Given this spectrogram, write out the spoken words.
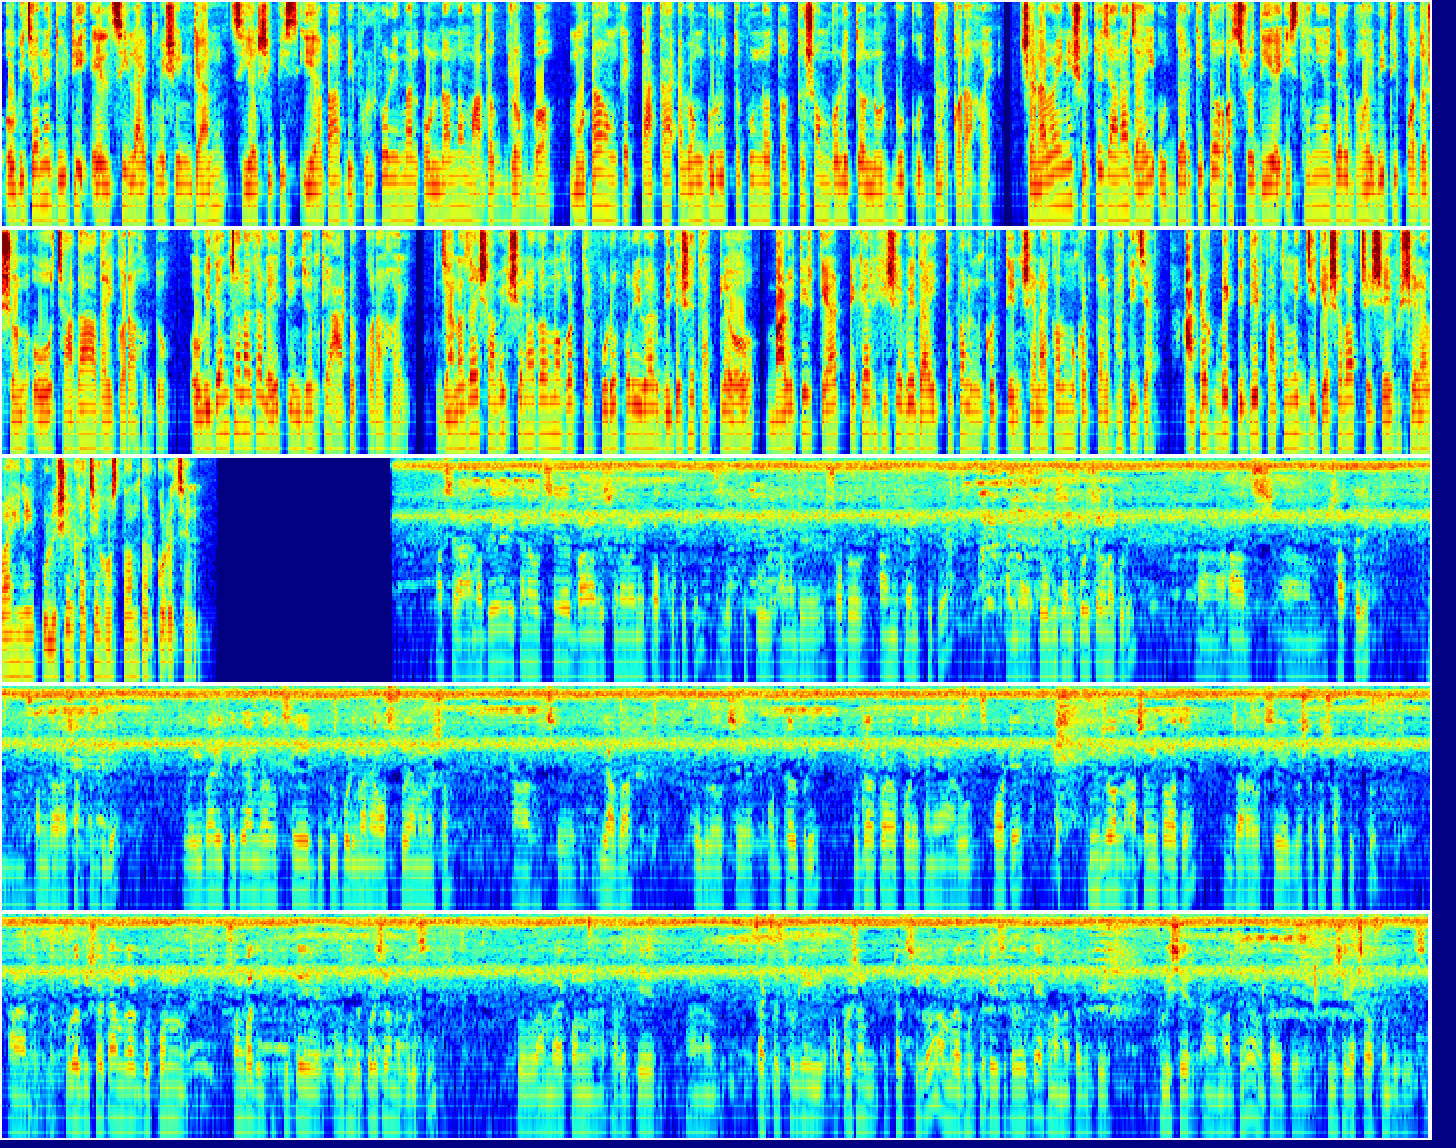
অভিযানে দুইটি এলসি লাইট মেশিন গান, ছিয়াশি পিস ইয়াবা, বিপুল পরিমাণ অন্যান্য মাদক দ্রব্য, মোটা অঙ্কের টাকা এবং গুরুত্বপূর্ণ তথ্য সম্বলিত নোটবুক উদ্ধার করা হয়। সেনাবাহিনী সূত্রে জানা যায়, উদ্ধারকৃত অস্ত্র দিয়ে স্থানীয়দের ভয়ভীতি প্রদর্শন ও চাঁদা আদায় করা হতো। অভিযান চলাকালে তিনজনকে আটক করা হয়। জানা যায় সাবেক সেনা কর্মকর্তার পুরো পরিবার বিদেশে থাকলেও বাড়িটির কেয়ারটেকার হিসেবে দায়িত্ব পালন করতেন সেনা কর্মকর্তার ভাতিজা। আটক ব্যক্তিদের প্রাথমিক জিজ্ঞাসাবাদ শেষে সেনাবাহিনী পুলিশের কাছে হস্তান্তর করেছেন। আচ্ছা আমাদের এখানে হচ্ছে বাংলাদেশ সেনাবাহিনীর পক্ষ থেকে, লক্ষ্মীপুর আমাদের সদর আর্মি ক্যাম্প থেকে আমরা একটা অভিযান পরিচালনা করি। আজ সাত তারিখ সন্ধ্যা সাতটার দিকে। তো এই বাড়ি থেকে আমরা হচ্ছে বিপুল পরিমাণে অস্ত্র অ্যামুনেশন আর হচ্ছে ইয়াবা, এগুলো হচ্ছে উদ্ধার করি উদ্ধার করার পর এখানে আরও স্পটে তিনজন আসামি পাওয়া যায়, যারা হচ্ছে এগুলোর সাথে সম্পৃক্ত। আর পুরো বিষয়টা আমরা গোপন সংবাদের ভিত্তিতে অভিযানটা পরিচালনা করেছি। তো আমরা এখন তাদেরকে সাকসেসফুলি অপারেশন একটা ছিল, আমরা ধরতে পেরেছি তাদেরকে, এখন আমরা তাদেরকে পুলিশের মাধ্যমে তাদেরকে পুলিশের কাছে হস্তান্তর করেছি।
